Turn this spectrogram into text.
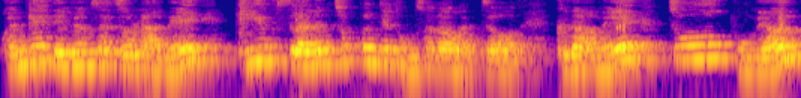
관계대명사 절 안에 gives라는 첫 번째 동사가 왔죠. 그 다음에 쭉 보면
